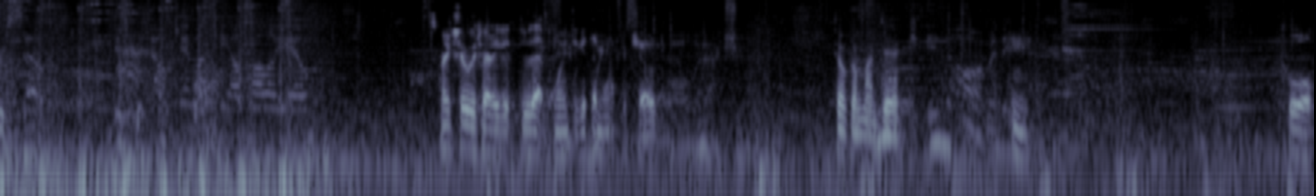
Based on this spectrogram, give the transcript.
Let's make sure we try to get through that point to get them off the choke. Choke on my dick. Hmm. Cool.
